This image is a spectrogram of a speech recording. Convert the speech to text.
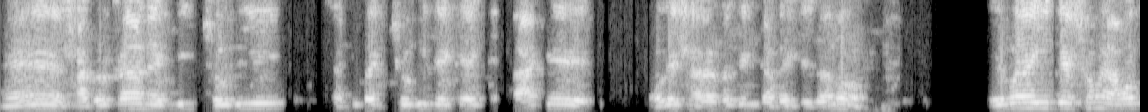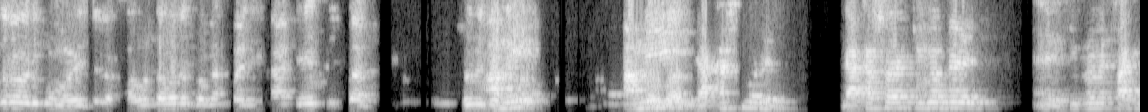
হ্যাঁ সাগর খান, একদিন ছবি সাকিবের ছবি দেখে তাকে বলে সারাটা দিন কাটাইছে জানো? এবার ঈদের সময় আমাদেরও ওইরকম হয়েছিল। খাবার দাবারের দোকান পাইনি না খেয়ে তুই তার ছবি আমি আমি ঢাকা শহরে ঢাকা শহরে কীভাবে কীভাবে থাকি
